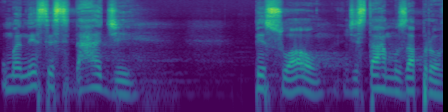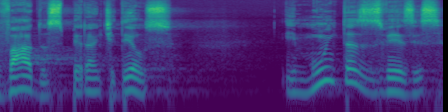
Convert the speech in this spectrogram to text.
uma necessidade pessoal de estarmos aprovados perante Deus, e muitas vezes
